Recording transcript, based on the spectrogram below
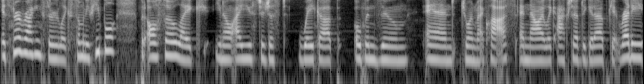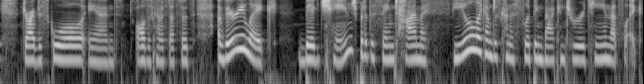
it's nerve wracking because there are like so many people, but also like you know I used to just wake up, open Zoom, and join my class, and now I like actually have to get up, get ready, drive to school, and all this kind of stuff. So it's a very like big change, but at the same time, I feel like I'm just kind of slipping back into a routine that's like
